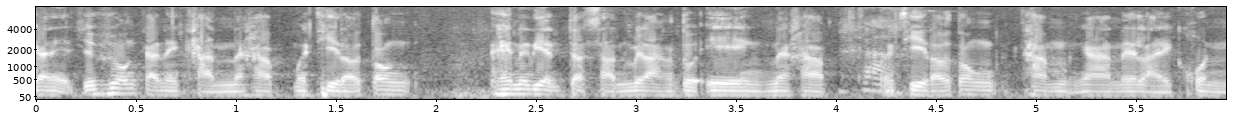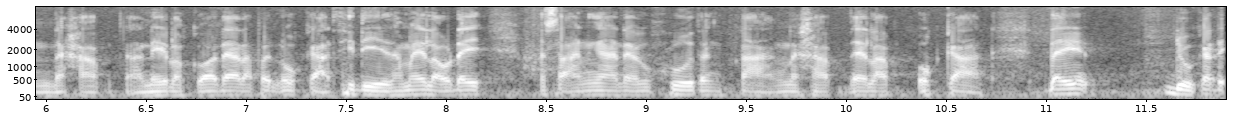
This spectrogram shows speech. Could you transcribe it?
การช่วงการแข่งขันนะครับบางทีเราต้องให้นักเรียนจัดสรรเวลาของตัวเองนะครับค่ะบางทีเราต้องทำงานหลายๆคนนะครับ อันนี้เราก็ได้รับเป็นโอกาสที่ดีทำให้เราได้ประสานงานกับครูต่างๆนะครับ ได้รับโอกาสได้ อยู่กับเ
